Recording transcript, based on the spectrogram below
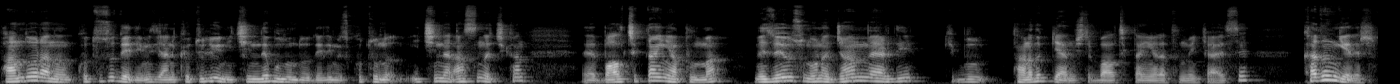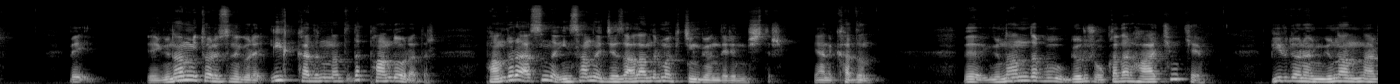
Pandora'nın kutusu dediğimiz yani kötülüğün içinde bulunduğu dediğimiz kutunun içinden aslında çıkan e, balçıktan yapılma ve Zeus'un ona can verdiği ki bu tanıdık gelmiştir balçıktan yaratılma hikayesi. Kadın gelir. Ve e, Yunan mitolojisine göre ilk kadının adı da Pandora'dır. Pandora aslında insanlığı cezalandırmak için gönderilmiştir. Yani kadın. Ve Yunan'da bu görüş o kadar hakim ki bir dönem Yunanlar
